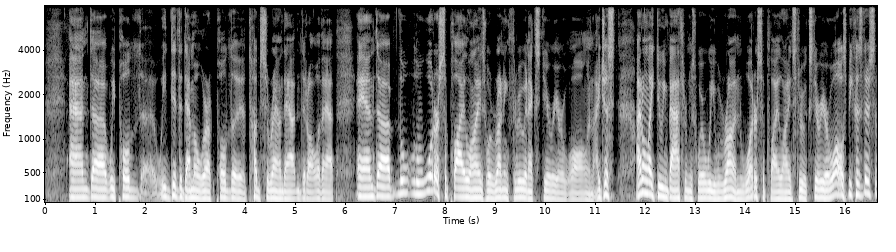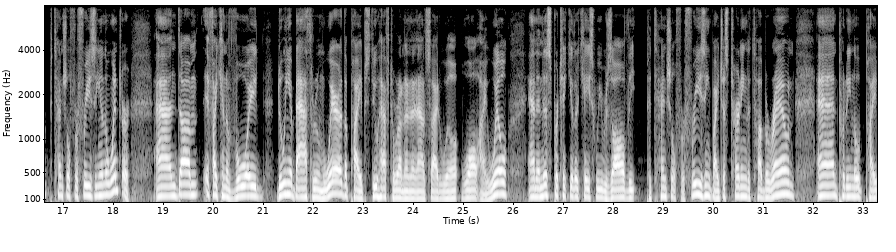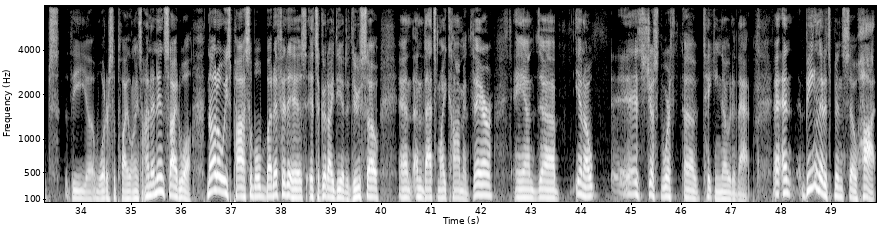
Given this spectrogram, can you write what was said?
and uh, we pulled, uh, we did the demo work, pulled the tub surround out, and did all of that. And uh, the, the water supply lines were running through an exterior wall, and I just, I don't like doing bathrooms where we run water supply lines through exterior walls because there's the potential for freezing in the winter. And um, if I can avoid doing a bathroom where the pipes do have to run on an outside wall, I will. And in this particular case, we resolve the potential for freezing by just turning the tub around and putting the pipes, the uh, water supply lines on an inside wall. Not always possible, but if it is, it's a good idea to do so. And, and that's my comment there. And, uh, you know, it's just worth uh, taking note of that. And, and being that it's been so hot,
